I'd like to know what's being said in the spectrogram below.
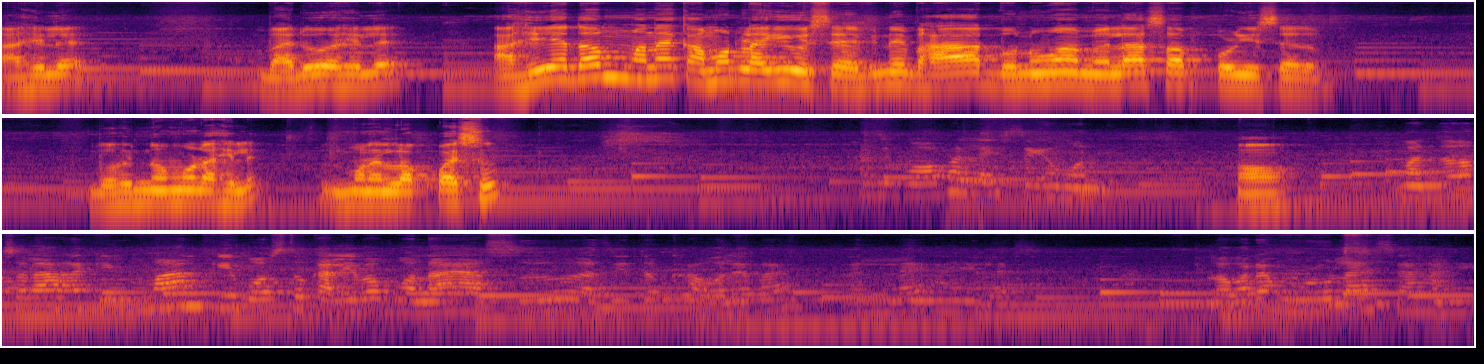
আহিলে। বাইদেউ আহিলে। আহি একদম মানে কামত লাগি গৈছে। এইপিনে ভাত বনোৱা মেলা চব কৰিছে একদম। বহুত দিনৰ মূৰত আহিলে। মানে লগ পাইছোঁ। আজি বৰ ভাল লাগিছে মনটো। অঁ। মানুহজনৰ ওচৰলৈ মানে কিমান কি বস্তু কালিৰ পৰা বনাই আছোঁ আজিতো খাবলৈ পাই বেলেগ হাঁহি ওলাইছে। লগতে মোৰো ওলাইছে হাঁহি।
